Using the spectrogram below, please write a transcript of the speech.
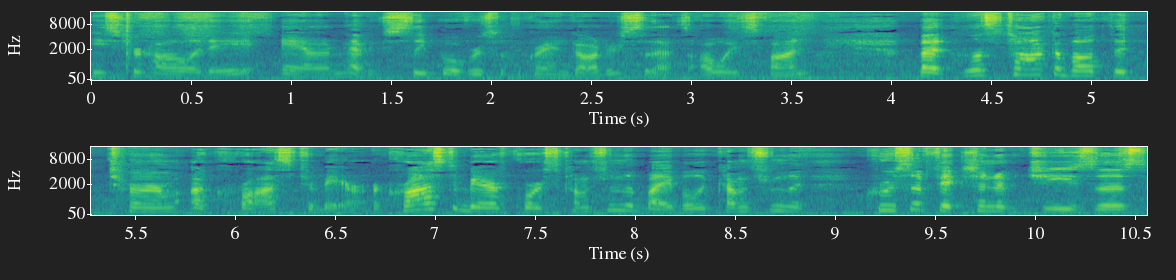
Easter holiday, and I'm having sleepovers with the granddaughters, so that's always fun. But let's talk about the term a cross to bear. A cross to bear, of course, comes from the Bible. It comes from the crucifixion of Jesus,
